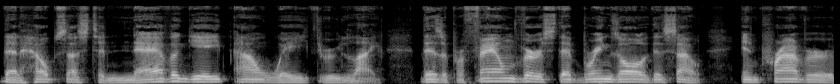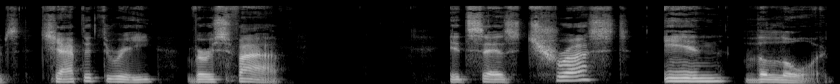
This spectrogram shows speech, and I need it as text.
that helps us to navigate our way through life. There's a profound verse that brings all of this out in Proverbs chapter 3, verse 5. It says, Trust in the Lord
